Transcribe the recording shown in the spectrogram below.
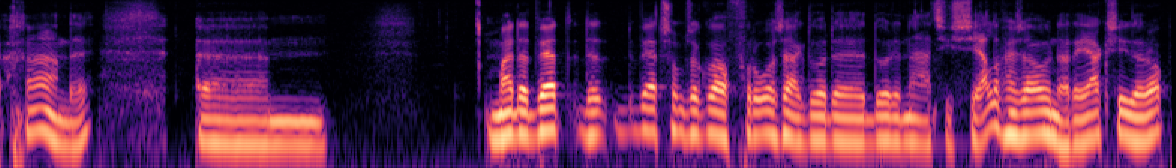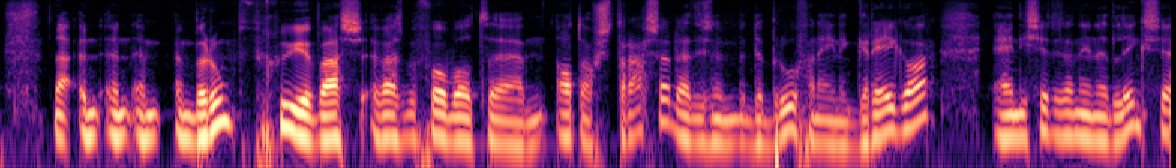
gaande. Ehm, maar dat werd, dat werd soms ook wel veroorzaakt door de, door de zelf en zo, en de reactie daarop. Nou, een, een, een, beroemd figuur was, was bijvoorbeeld ehm, Otto Strasser, dat is de broer van ene Gregor. En die zitten dan in het linkse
